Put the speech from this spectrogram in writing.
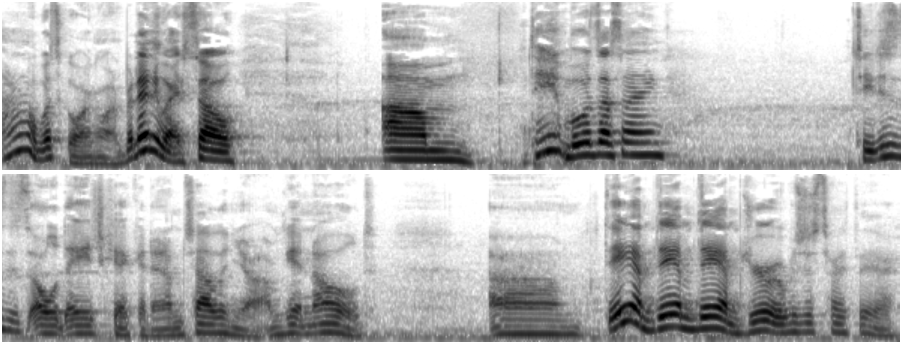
I don't know what's going on, but anyway, so, um, damn, what was I saying? See, this is this old age kicking in. I'm telling y'all, I'm getting old. Um, damn, damn, damn, Drew, it was just right there.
